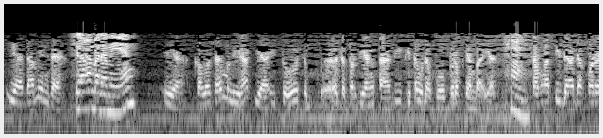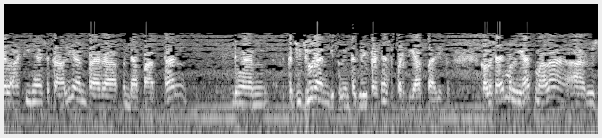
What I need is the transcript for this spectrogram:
Iya, Damin saya. Silakan Pak Damin. Iya, kalau saya melihat ya itu se- eh, seperti yang tadi kita udah bobrok ya mbak ya. Hmm. Sangat tidak ada korelasinya sekali antara pendapatan dengan kejujuran gitu, integritasnya seperti apa gitu. Kalau saya melihat malah harus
